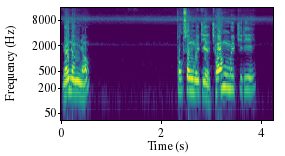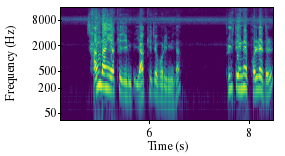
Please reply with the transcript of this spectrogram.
면역력, 독성 물질, 저항 물질이 상당히 약해지, 약해져 버립니다. 그렇기 때문에 벌레들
